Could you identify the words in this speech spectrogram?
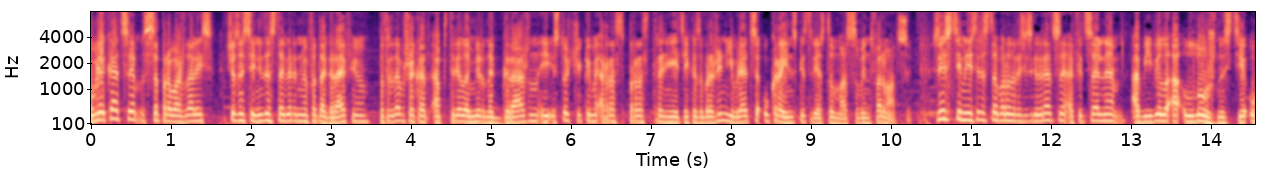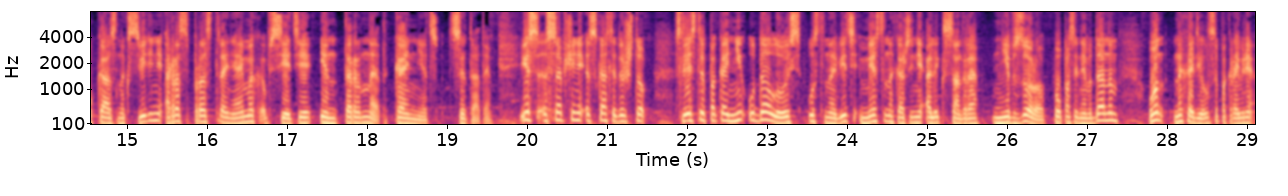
Публикации сопровождались, в частности, недостоверными фотографиями пострадавших от обстрела мирных граждан и источниками распространения этих изображений являются украинские средства массовой информации. В связи с тем, Министерство обороны Российской Федерации официально объявило о ложности указанных сведений, распространяемых в сети интернет. Конец цитаты. Из сообщения СК следует, что следствию пока не удалось установить местонахождение Александра Невзорова. По последним данным, он находился, по крайней мере,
